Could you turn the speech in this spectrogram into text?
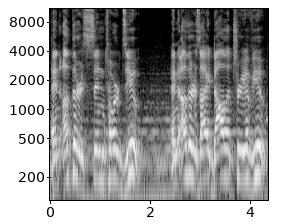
and others' sin towards you, and others' idolatry of you.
